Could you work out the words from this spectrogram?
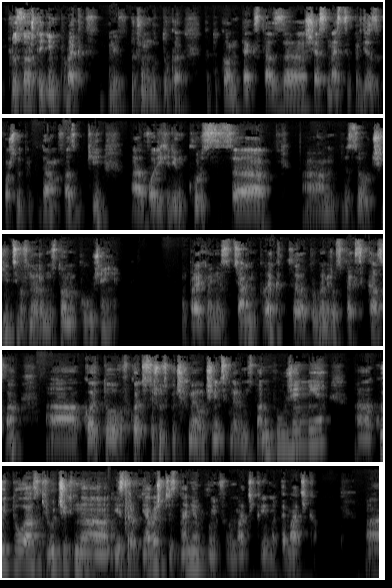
Плюс още един проект, нали, включвам го тук като контекст. Аз за 6 месеца преди да започна да преподавам в Азбуки, водих един курс за, за ученици в неравностойно положение. Направихме един социален проект, Програмира успех се казва, който, в който всъщност включихме ученици в неравностойно положение, които аз ги учих на изравняващи знания по информатика и математика.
